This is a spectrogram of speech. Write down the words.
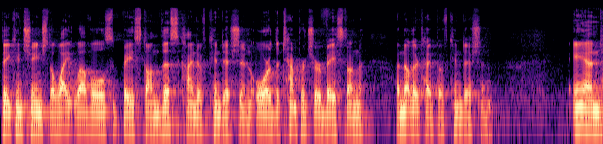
they can change the light levels based on this kind of condition or the temperature based on another type of condition. And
